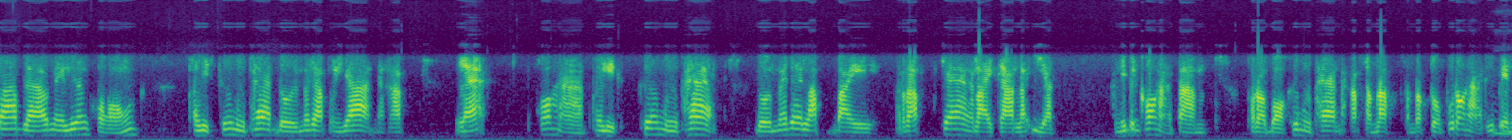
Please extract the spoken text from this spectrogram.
ทราบแล้วในเรื่องของผลิตเครื่องมือแพทย์โดยไม่ได้รับอนุญาตนะครับ และข้อหาผลิตเครื่องมือแพทย์ โดยไม่ได้รับใบรับแจ้งรายการละเอียด อันนี้เป็นข้อหาตามพรบเครื่องมือแพทย์นะครับสำหรับสำหรับตัวผู้ต้องหาที่เป็น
